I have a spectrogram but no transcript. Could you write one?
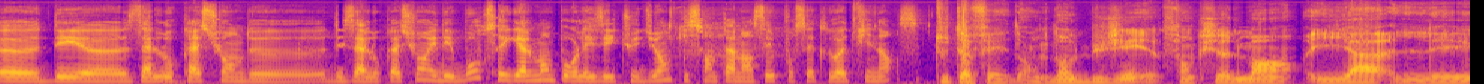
euh, des, euh, allocations de, des allocations et des bourses également pour les étudiants qui sont annoncées pour cette loi de finances Tout à fait. Donc, dans le budget fonctionnement, il y a les,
